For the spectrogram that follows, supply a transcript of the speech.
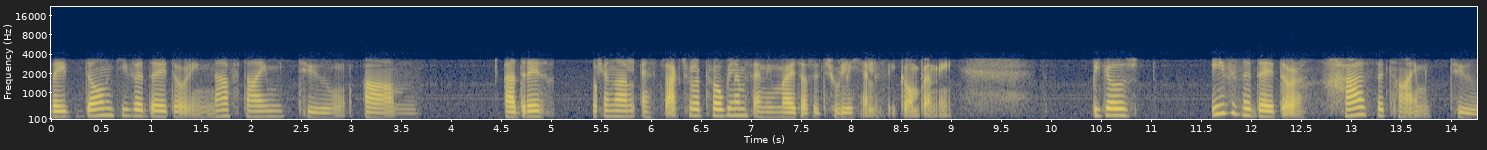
They don't give the debtor enough time to um, address functional and structural problems and emerge as a truly healthy company. Because if the debtor has the time to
